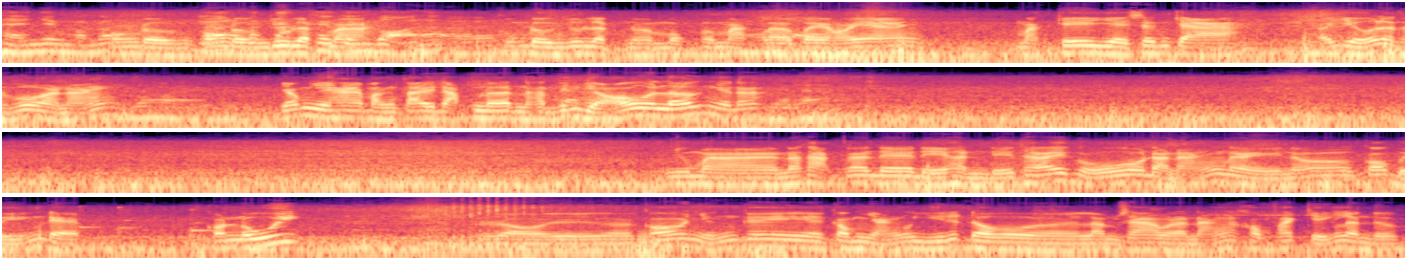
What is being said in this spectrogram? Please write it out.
À, nhưng mà nó con đường con đường du lịch mà. tên gọi đó, ờ. con đường du lịch mà một mặt là về. Hội An mặt kia về Sơn Trà ở giữa là thành phố Đà Nẵng. Giống như hai bàn tay đập lên thành tiếng vỗ lớn vậy đó. Vậy đó. Nhưng mà nó thật đó địa hình địa thế của Đà Nẵng này nó có biển đẹp có núi rồi ờ, có những cái công nhận của UNESCO ờ, làm sao mà Đà Nẵng không phát triển lên được.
